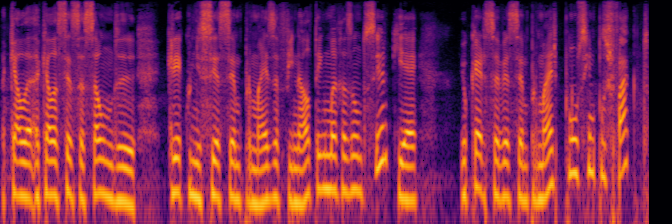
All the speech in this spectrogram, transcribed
Aquela, aquela sensação de querer conhecer sempre mais, afinal, tem uma razão de ser, que é eu quero saber sempre mais por um simples facto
